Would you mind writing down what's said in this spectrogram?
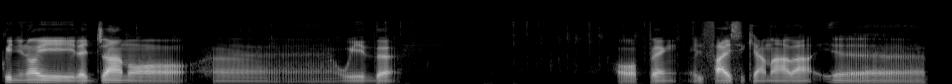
Quindi noi leggiamo eh, with open, il file si chiamava eh,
